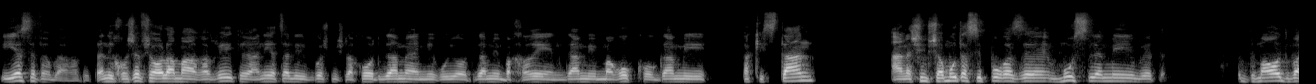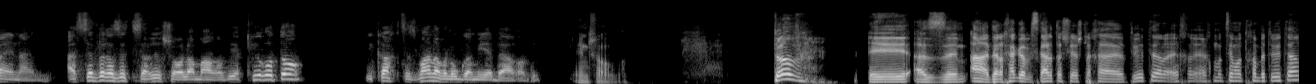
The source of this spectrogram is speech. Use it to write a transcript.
יהיה ספר בערבית. אני חושב שהעולם הערבי, תראה, אני יצא לי לפגוש משלחות גם מהאמירויות, גם מבחריין, גם ממרוקו, גם מפקיסטן. האנשים שמעו את הסיפור הזה, מוסלמים, דמעות בעיניים. הספר הזה צריך שהעולם הערבי יכיר אותו, ייקח קצת זמן, אבל הוא גם יהיה בערבית. אינשאללה. טוב, אה, אז, אה, דרך אגב, הזכרת שיש לך טוויטר, איך, איך מוצאים אותך בטוויטר?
